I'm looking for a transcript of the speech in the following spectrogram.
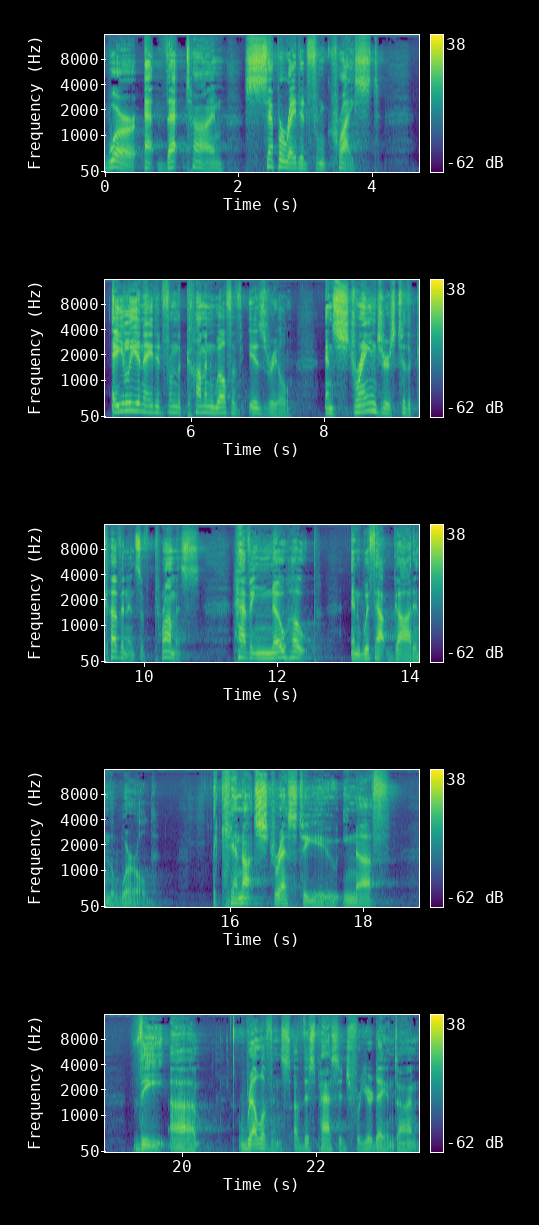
were at that time separated from Christ, alienated from the commonwealth of Israel, and strangers to the covenants of promise, having no hope and without God in the world. I cannot stress to you enough the uh, relevance of this passage for your day and time.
